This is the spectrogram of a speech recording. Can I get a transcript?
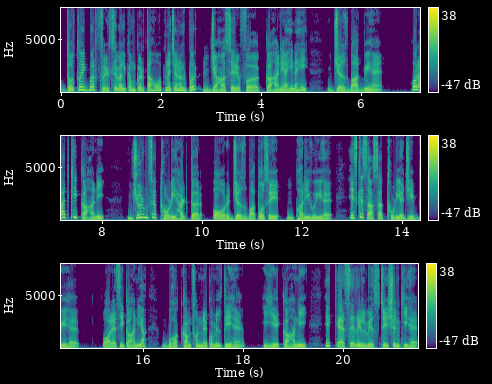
दोस्तों, एक बार फिर से वेलकम करता हूँ अपने चैनल पर, जहाँ सिर्फ़ कहानियाँ ही नहीं, जज्बात भी हैं। और आज की कहानी जुर्म से थोड़ी हटकर और जज्बातों से भरी हुई है। इसके साथ साथ थोड़ी अजीब भी है और ऐसी कहानियाँ बहुत कम सुनने को मिलती हैं। ये कहानी एक ऐसे रेलवे स्टेशन की है,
